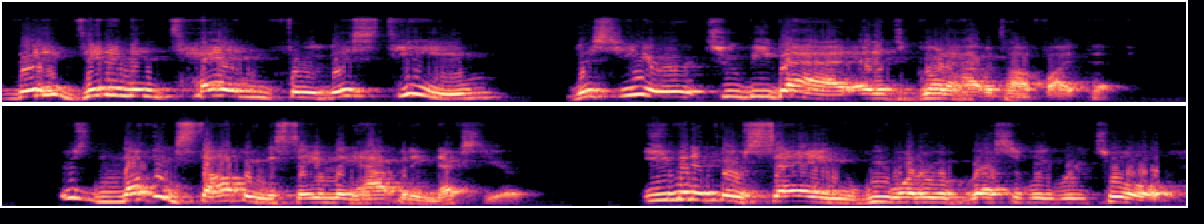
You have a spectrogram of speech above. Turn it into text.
they didn't intend for this team this year to be bad, and it's going to have a top five pick. There's nothing stopping the same thing happening next year. Even if they're saying we want to aggressively retool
